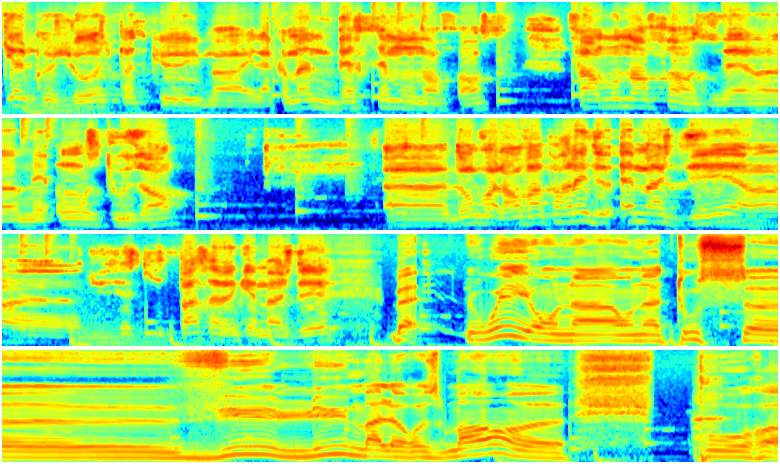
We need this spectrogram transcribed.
quelque chose parce qu'il il a quand même bercé mon enfance. Enfin mon enfance vers euh, mes 11-12 ans. Euh, donc voilà, on va parler de MHD. Hein, euh, tu sais ce qui se passe avec MHD ben, Oui, on a, on a tous vu, lu malheureusement. pour,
